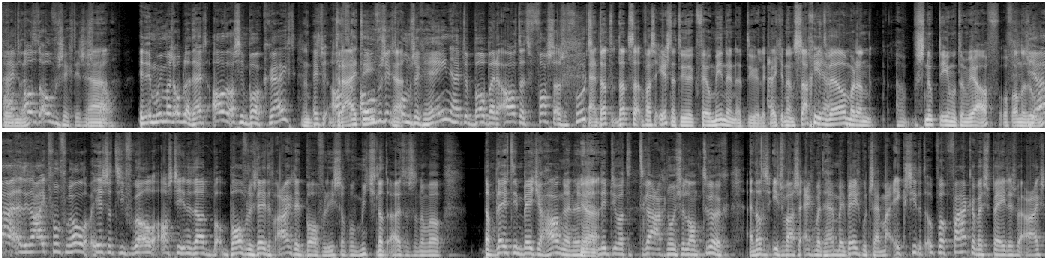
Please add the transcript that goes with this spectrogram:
hij heeft altijd overzicht in zijn Ja. spel. En, moet je maar eens opletten. Hij heeft altijd, als hij een bal krijgt, Dan heeft hij altijd hij. overzicht Ja. om zich heen. Hij heeft de bal bijna altijd vast aan zijn voet. En dat, dat was eerst natuurlijk veel minder natuurlijk. Weet je, dan zag je het Ja. wel, maar dan eh, snoepte iemand hem weer af. Of andersom. Ja, nou, ik vond vooral eerst dat hij vooral als hij inderdaad ba- balverlies deed of Ajax deed balverlies, dan vond Midtjylland uit was dan nog wel. Dan bleef hij een beetje hangen en Ja. dan liep hij wat te traag nonchalant terug. En dat is iets waar ze echt met hem mee bezig moeten zijn. Maar ik zie dat ook wel vaker bij spelers bij Ajax.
